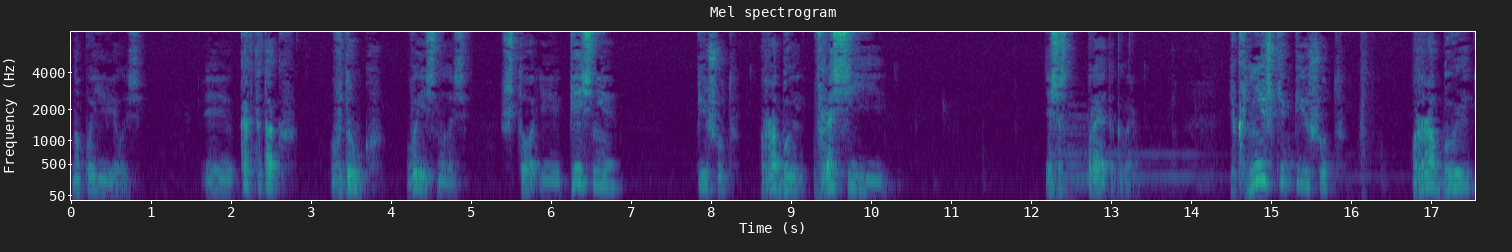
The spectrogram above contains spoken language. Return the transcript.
но появилась. И как-то так вдруг выяснилось, что и песни пишут рабы в России. Я сейчас про это говорю. И книжки пишут рабы,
